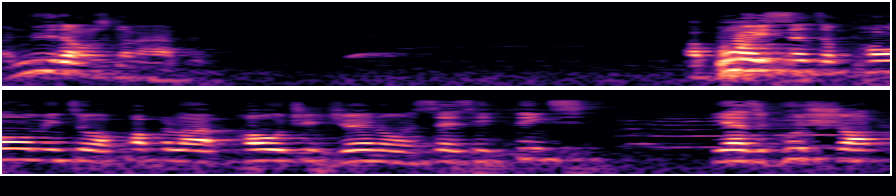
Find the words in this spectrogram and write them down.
I knew that was going to happen. A boy sends a poem into a popular poetry journal and says he thinks he has a good shot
